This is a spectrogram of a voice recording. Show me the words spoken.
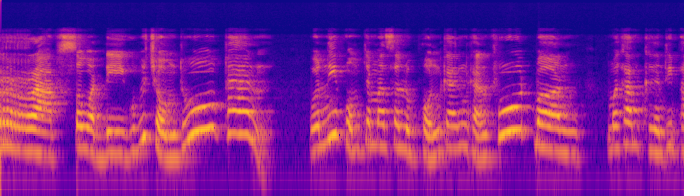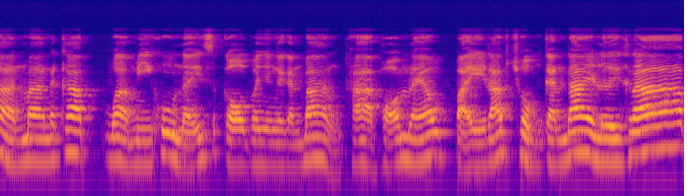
กราบสวัสดีคุณผู้ชมทุกท่าน วันนี้ผมจะมาสรุปผลการแข่งขันฟุตบอลเมื่อค่ำคืนที่ผ่านมานะครับ ว่ามีคู่ไหนสกอร์เป็นยังไงกันบ้าง ถ้าพร้อมแล้วไปรับชมกันได้เลยครับ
